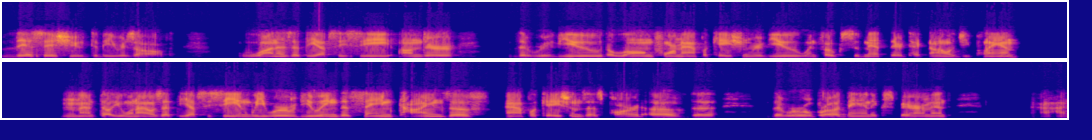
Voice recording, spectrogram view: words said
this issue to be resolved. One is at the FCC under the review, the long form application review, when folks submit their technology plan. And I tell you, when I was at the FCC and we were reviewing the same kinds of applications as part of the, the rural broadband experiment, I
